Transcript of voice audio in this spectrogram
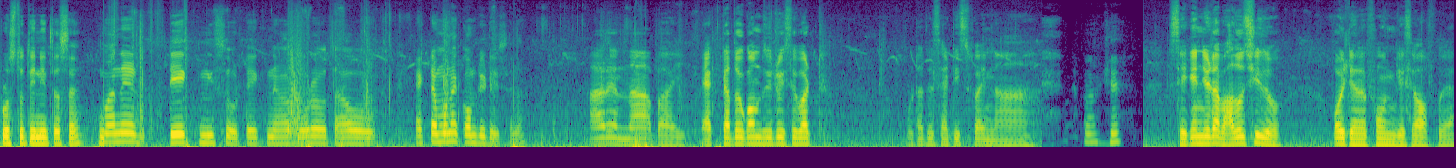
প্রস্তুতি নিতেছে। মানে টেক নিছো টেক নেওয়ার পরেও তাও একটা মনে হয় কমপ্লিট হয়েছে না? আরে না ভাই একটা তো কমপ্লিট হয়েছে বাট ওটাতে স্যাটিসফাই না। ওকে সেকেন্ড যেটা ভালো ছিল ওই টাইমে ফোন গেছে অফ হয়ে।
